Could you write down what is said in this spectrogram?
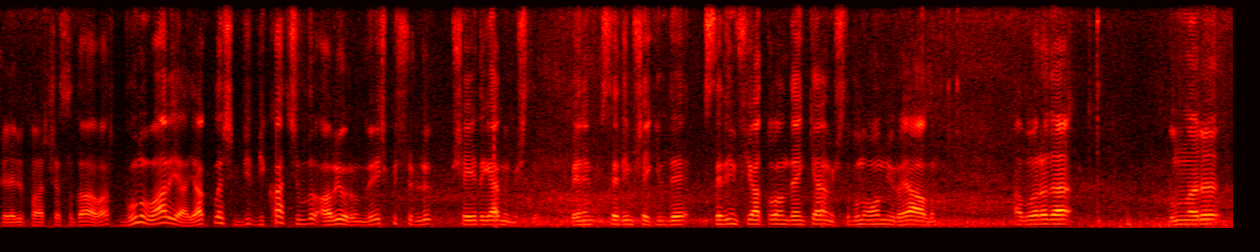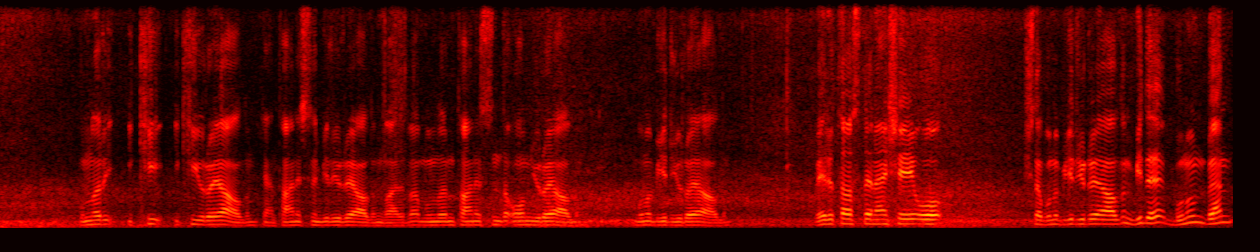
Şöyle bir parçası daha var. Bunu var ya yaklaşık bir birkaç yıldır arıyorum ve hiçbir türlü şey de gelmemişti. Benim istediğim şekilde, istediğim fiyatta olan denk gelmemişti. Bunu 10 euroya aldım. Ha bu arada bunları bunları 2 2 euroya aldım. Yani tanesini 1 euroya aldım galiba. Bunların tanesini de 10 euroya aldım. Bunu 1 euroya aldım. Veritas denen şey o işte bunu 1 euroya aldım. Bir de bunun ben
